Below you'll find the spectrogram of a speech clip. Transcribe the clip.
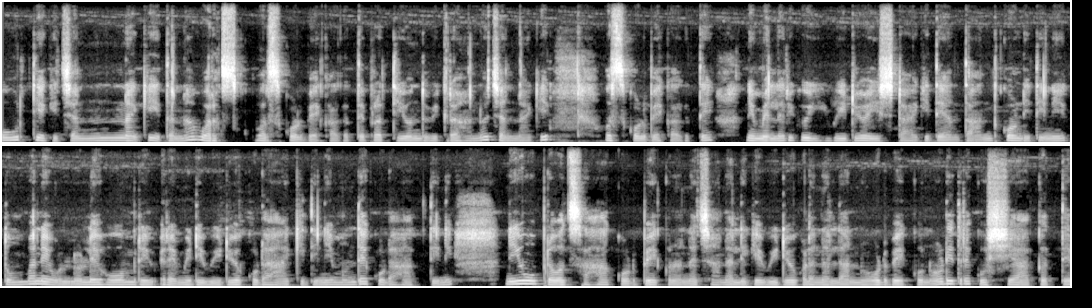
ಪೂರ್ತಿಯಾಗಿ ಚೆನ್ನಾಗಿ ಇದನ್ನು ಒರೆಸ್ ಒರೆಸ್ಕೊಳ್ಬೇಕಾಗತ್ತೆ. ಪ್ರತಿಯೊಂದು ವಿಗ್ರಹನೂ ಚೆನ್ನಾಗಿ ಒರೆಸ್ಕೊಳ್ಬೇಕಾಗುತ್ತೆ. ನಿಮ್ಮೆಲ್ಲರಿಗೂ ಈ ವಿಡಿಯೋ ಇಷ್ಟ ಆಗಿದೆ ಅಂತ ಅಂದ್ಕೊಂಡಿದ್ದೀನಿ. ತುಂಬಾ ಒಳ್ಳೊಳ್ಳೆ ಹೋಮ್ ರೆಮಿಡಿ ವಿಡಿಯೋ ಕೂಡ ಹಾಕಿದ್ದೀನಿ. ಮುಂದೆ ಕೂಡ ಹಾಕ್ತೀನಿ. ನೀವು ಪ್ರೋತ್ಸಾಹ ಕೊಡಬೇಕು ನನ್ನ ಚಾನಲಿಗೆ ವಿಡಿಯೋಗಳನ್ನೆಲ್ಲ ನೋಡಬೇಕು. ನೋಡಿದರೆ ಖುಷಿ ಆಗುತ್ತೆ.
